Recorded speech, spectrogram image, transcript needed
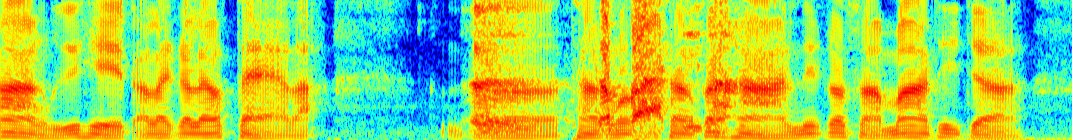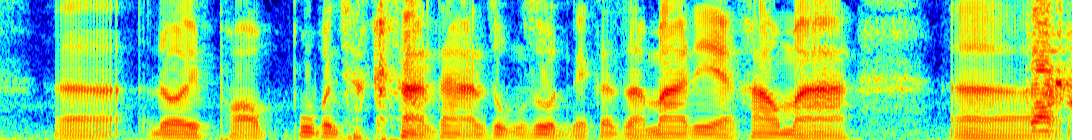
อ้างหรือเหตุอะไรก็แล้วแต่ละเออทางก็แปลกดีนะทางทหารเนี่ยก็สามารถที่จะเอ่อโดยผอผู้บัญชาการทหารสูงสุดเนี่ยก็สามารถที่จะเข้ามาเอ่อ แก้ไข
